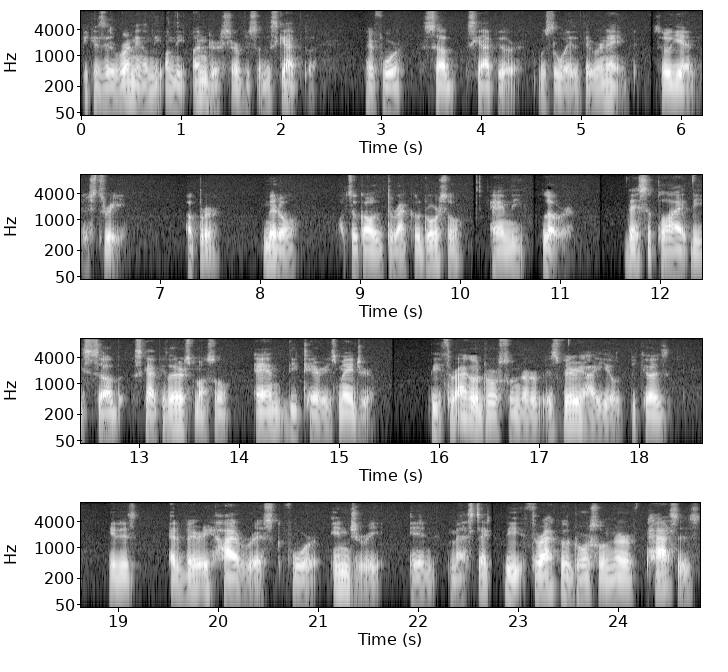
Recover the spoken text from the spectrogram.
because they're running on the, on the undersurface of the scapula. Therefore, subscapular was the way that they were named. So again, there's three. Upper, middle, also called the thoracodorsal, and the lower. They supply the subscapularis muscle and the teres major. The thoracodorsal nerve is very high yield because it is at very high risk for injury in mastectomy. The thoracodorsal nerve passes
